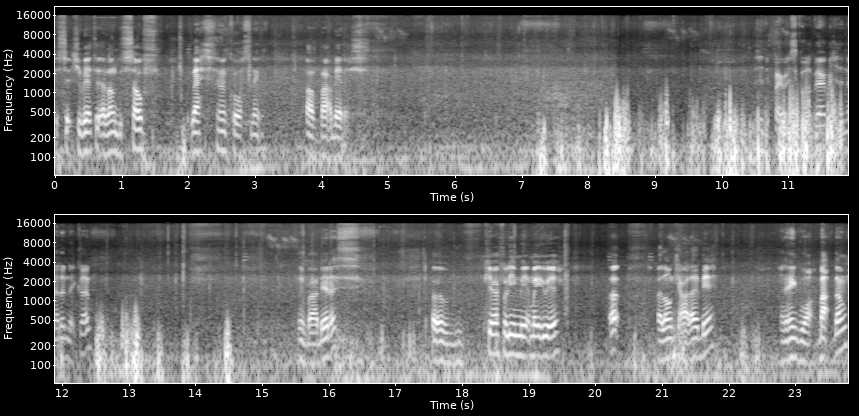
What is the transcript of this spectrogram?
It's situated along the southwestern coastline of Barbados. This is the Pirate School there, which is another nightclub in Barbados. Um, carefully make my way up along Carlisle Bay and then walk back down.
